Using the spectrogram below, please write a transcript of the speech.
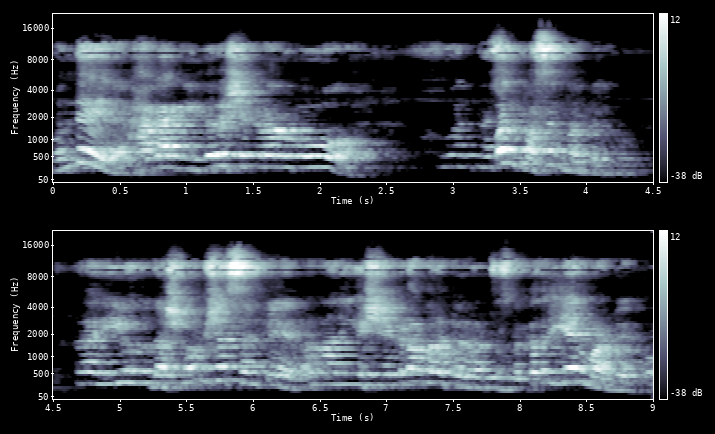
ಒಂದೇ. ಇದೆ. ಹಾಗಾಗಿ ಇದರ ಶೇಕಡ ರೂಪವು ಒಂದು ಪರ್ಸೆಂಟ್ ಬರಬೇಕು. ಈ ಒಂದು ದಶಮಾಂಶ ಸಂಖ್ಯೆಯನ್ನು ನನಗೆ ಶೇಕಡಾಮಾನ ಪರಿವರ್ತಿಸ್ಬೇಕಾದ್ರೆ ಏನು ಮಾಡಬೇಕು?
